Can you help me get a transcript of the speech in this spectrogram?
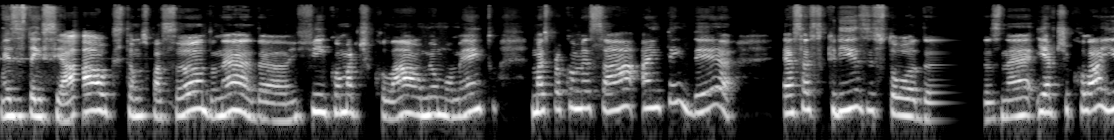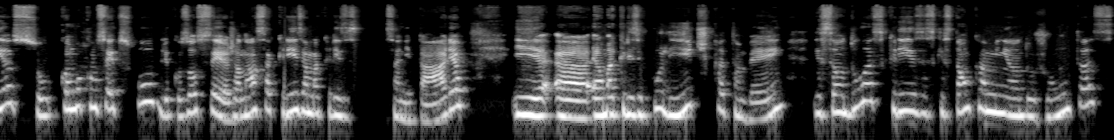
existencial que estamos passando, né, da, enfim, como articular o meu momento, mas para começar a entender essas crises todas, né, e articular isso como conceitos públicos, ou seja, a nossa crise é uma crise sanitária e uh, é uma crise política também, e são duas crises que estão caminhando juntas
